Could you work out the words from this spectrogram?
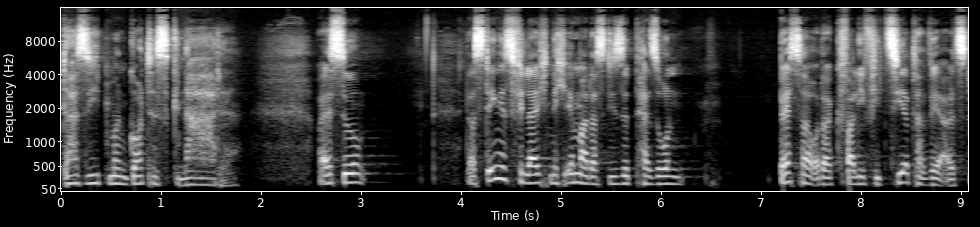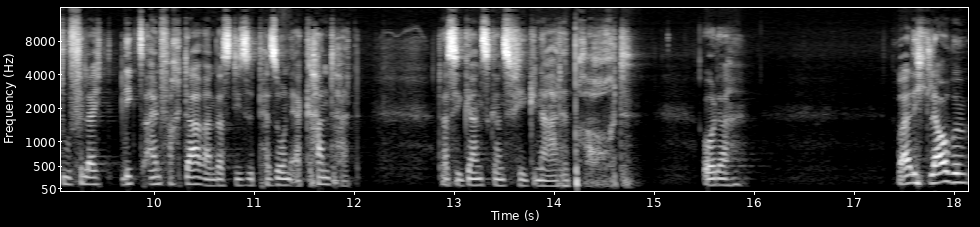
da sieht man Gottes Gnade. Weißt du, das Ding ist vielleicht nicht immer, dass diese Person besser oder qualifizierter wäre als du. Vielleicht liegt es einfach daran, dass diese Person erkannt hat, dass sie ganz, ganz viel Gnade braucht. Oder? Weil ich glaube,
